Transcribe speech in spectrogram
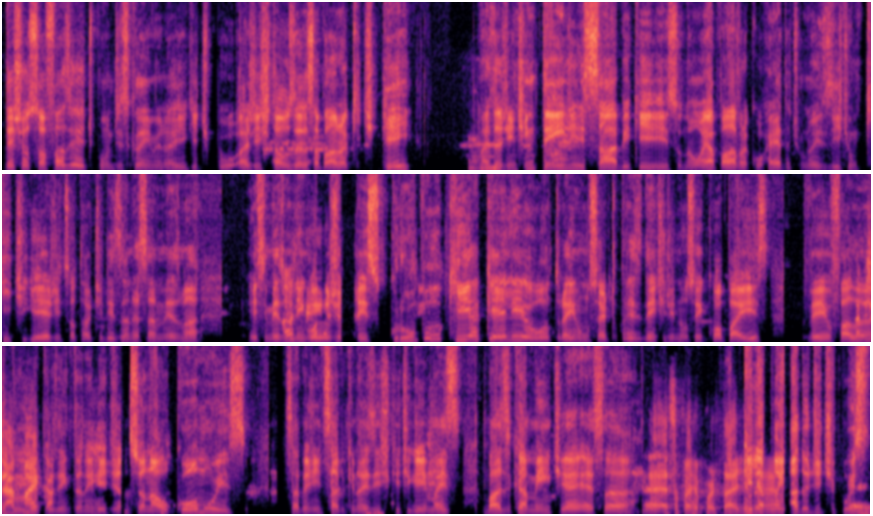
Deixa eu só fazer, tipo, um disclaimer aí, que, tipo, a gente tá usando essa palavra kit gay, mas a gente entende e sabe que isso não é a palavra correta, tipo, não existe um kit gay, a gente só tá utilizando essa mesma, esse mesmo Ah, linguajar escrúpulo que aquele outro aí, um certo presidente de não sei qual país, veio falando e Jamaica. apresentando em rede nacional como isso. Sabe, a gente sabe que não existe kit gay, mas basicamente é essa É, essa foi a reportagem. aquele né? apanhado de tipo es-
